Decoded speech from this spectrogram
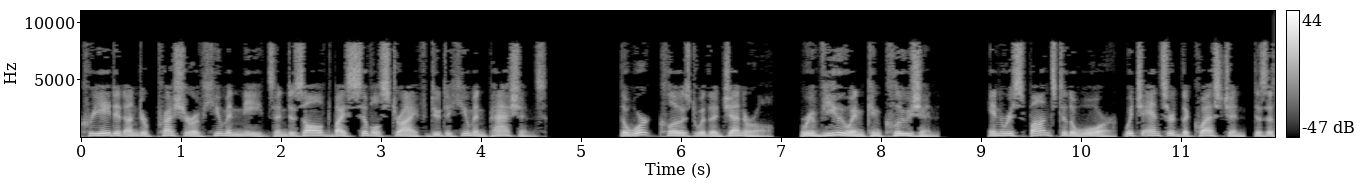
created under pressure of human needs and dissolved by civil strife due to human passions. The work closed with a general «review and conclusion» In response to the war, which answered the question, does a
